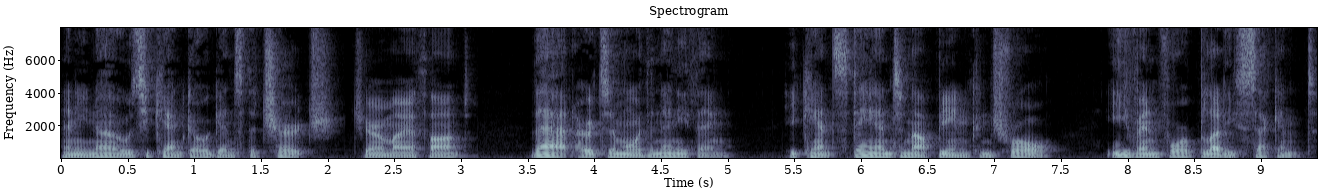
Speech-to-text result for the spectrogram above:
and he knows he can't go against the church, Jeremiah thought. That hurts him more than anything. He can't stand to not be in control, even for a bloody second.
